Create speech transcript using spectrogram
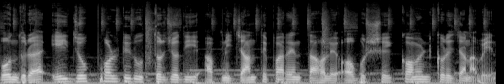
বন্ধুরা, এই যোগফলটির উত্তর যদি আপনি জানতে পারেন, তাহলে অবশ্যই কমেন্ট করে জানাবেন।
